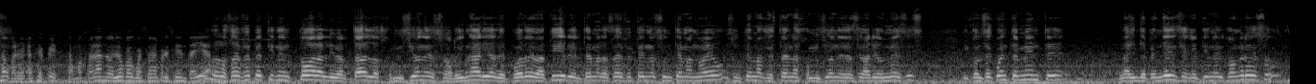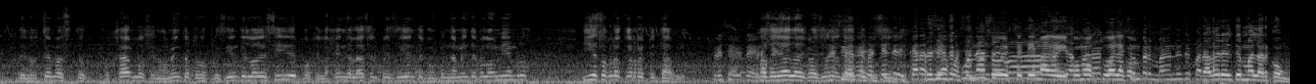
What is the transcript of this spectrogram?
No, pero FP, estamos hablando de lo que cuestionó el presidente ayer. los AFP tienen toda la libertad, las comisiones ordinarias de poder debatir. El tema de las AFP no es un tema nuevo, es un tema que está en las comisiones de hace varios meses y consecuentemente la independencia que tiene el Congreso de los temas tocarlos en el momento que los presidentes lo deciden, porque la agenda la hace el presidente conjuntamente con los miembros, y eso creo que es respetable. Más allá de la declaración presidente, del presidente. Presidente, cuestionando este tema de cómo actúa la comisión permanente para ver el tema Alarcón.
